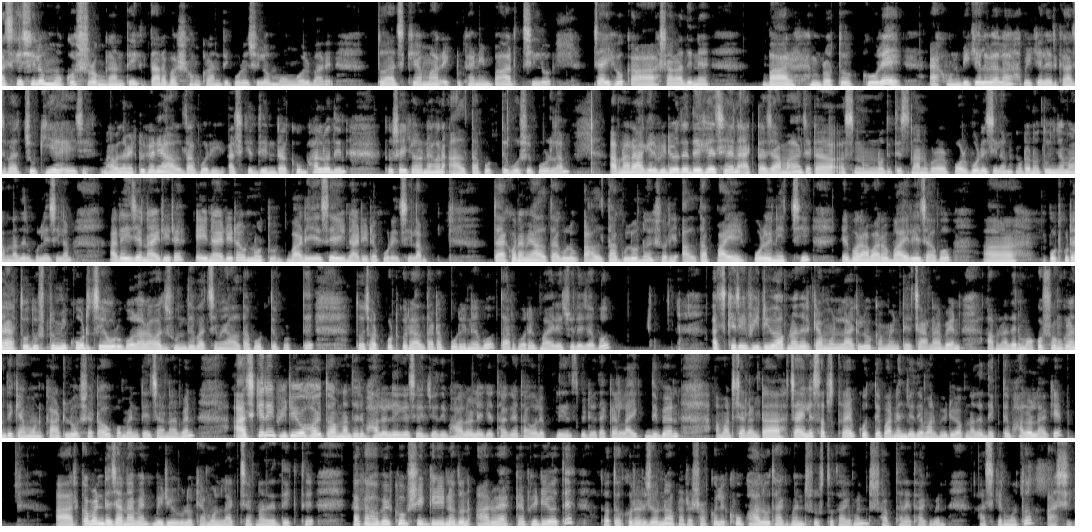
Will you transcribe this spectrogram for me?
আজকে ছিল মকর সংক্রান্তি, তার আবার সংক্রান্তি পড়েছিল মঙ্গলবারে। তো আজকে আমার একটুখানি বার ছিল। যাই হোক সারাদিনে বার ব্রত করে এখন বিকেলবেলা বিকেলের কাজ বাজ চুকিয়ে এই যে ভাবলাম একটুখানি আলতা পরি। আজকের দিনটা খুব ভালো দিন, তো সেই কারণে এখন আলতা পরতে বসে পড়লাম। আপনারা আগের ভিডিওতে দেখেছেন একটা জামা যেটা নদীতে স্নান করার পর পরেছিলাম। ওটা নতুন জামা আপনাদের বলেছিলাম। আর এই যে নাইটিটা, এই নাইটিটাও নতুন। বাড়ি এসে এই নাইটিটা পরেছিলাম। তো এখন আমি আলতাগুলো আলতাগুলো নয় সরি আলতা পায়ে পরে নিচ্ছি। এরপর আবারও বাইরে যাব। পটকুটা এত দুষ্টুমি করছে, ওর গলার আওয়াজ শুনতে পাচ্ছি আমি আলতা পড়তে পড়তে। তো ঝটপট করে আলতাটা পরে নেব, তারপরে বাইরে চলে যাব। আজকের এই ভিডিও আপনাদের কেমন লাগল কমেন্টে জানাবেন। আপনাদের মকর সংক্রান্তি কেমন কাটলো সেটাও কমেন্টে জানাবেন। আজকের এই ভিডিও হয়তো আপনাদের ভালো লেগেছে। যদি ভালো লেগে থাকে তাহলে প্লিজ ভিডিওতে একটা লাইক দিবেন। আমার চ্যানেলটা চাইলে সাবস্ক্রাইব করতে পারেন যদি আমার ভিডিও আপনাদের দেখতে ভালো লাগে। আর কমেন্টে জানাবেন ভিডিওগুলো কেমন লাগছে আপনাদের দেখতে। দেখা হবে খুব শিগগিরই নতুন আরও একটা ভিডিওতে। ততক্ষণের জন্য আপনারা সকলে খুব ভালো থাকবেন, সুস্থ থাকবেন, সাবধানে থাকবেন। আজকের মতো আসি।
